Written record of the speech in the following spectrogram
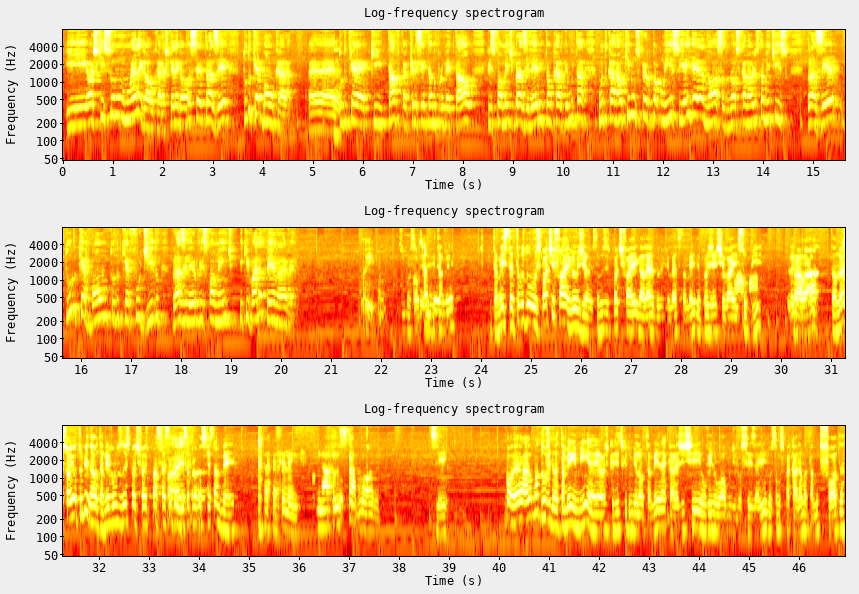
E eu acho que isso não é legal, cara. Acho que é legal você trazer tudo que é bom, cara. É, é. Tudo que é que tá acrescentando pro metal, principalmente brasileiro. Então, cara, tem muita, muito canal que não se preocupa com isso. E a ideia nossa, do nosso canal, é justamente isso: trazer tudo que é bom, tudo que é fudido, brasileiro principalmente, e que vale a pena, né, velho? Aí. Também, também estamos no Spotify, viu, Jean? Estamos no Spotify aí, galera do Live Metal também. Depois a gente vai ah, subir ah, pra lá. Então não é só o YouTube, não. Também vamos no Spotify passar essa entrevista para vocês também. Excelente. Combinar todos os trabalhos. Sim. Bom, é uma dúvida também minha, eu acredito que do Milão também, né, cara? A gente ouvindo o álbum de vocês aí, gostamos pra caramba, tá muito foda.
